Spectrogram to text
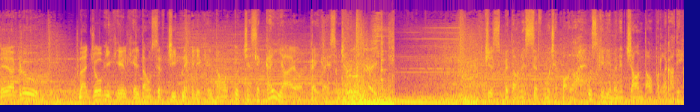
ए, अकड़ू, मैं जो भी खेल खेलता हूँ, सिर्फ़ जीतने के लिए खेलता हूँ, और तुझ जैसे कई आए और कई गए, समझा? जिस पिता ने सिर्फ़ मुझे पाला है, उसके लिए मैंने जान दाव पर लगा दी।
